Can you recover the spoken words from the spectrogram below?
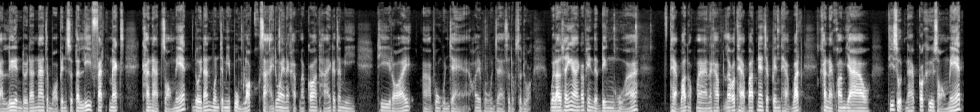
การเลื่อน โดยด้านหน้าจะบอกเป็น Stanley Fat Max ขนาด 2 เมตร โดยด้านบนจะมีปุ่มล็อกสายด้วยนะครับ แล้วก็ท้ายก็จะมีที่ร้อยอพวงกุญแจห้อยพวงกุญแจสะดวกสะดวก เวลาใช้งานก็เพียงแต่ดึงหัวแถบวัดออกมานะครับ แล้วก็แถบวัดเนี่ยจะเป็นแถบวัดขนาดความยาวที่สุดนะครับ ก็คือ 2 เมตร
